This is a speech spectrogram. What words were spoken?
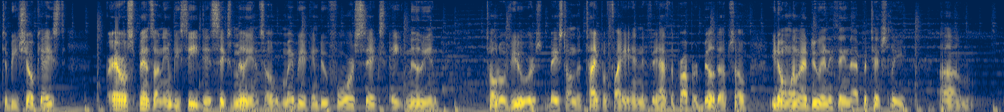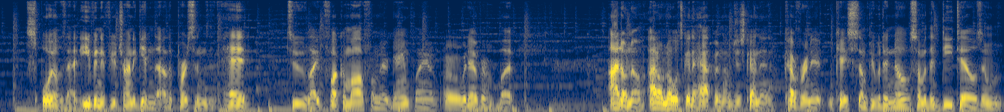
to be showcased. Errol Spence on NBC did six million, so maybe it can do four, six, eight million total viewers based on the type of fight and if it has the proper build up. So you don't want to do anything that potentially um, spoils that. Even if you're trying to get in the other person's head to like fuck them off from their game plan or whatever. But I don't know. I don't know what's gonna happen. I'm just kind of covering it in case some people didn't know some of the details and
